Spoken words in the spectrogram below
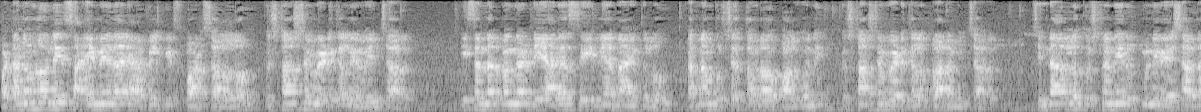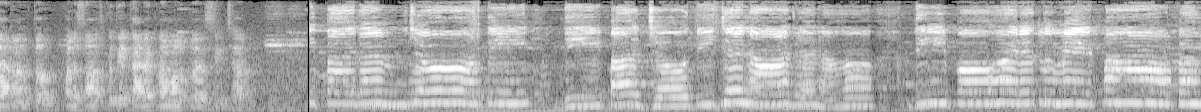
పట్టణంలోని సాయిమేధ Apple kids పాఠశాలలో కృష్ణాష్టమి వేడుకలు నిర్వహించారు. ఈ సందర్భంగా టీఆర్ఎస్ సీనియర్ నాయకులు కర్ణం పురుషోత్తమరావు పాల్గొని కృష్ణాష్టమి వేడుకలను ప్రారంభించారు. చిన్నారులు కృష్ణని రుక్మిణి వేషధారణలతో పలు సాంస్కృతిక కార్యక్రమాలు ప్రదర్శించారు. దీపజ్యోతి పాపం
